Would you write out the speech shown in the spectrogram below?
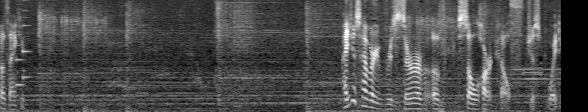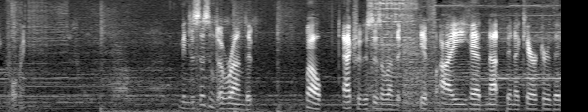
Oh, thank you. I just have a reserve of soul heart health just waiting for me. I mean, this isn't a run that... Well, actually, this is a run that if I had not been a character that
